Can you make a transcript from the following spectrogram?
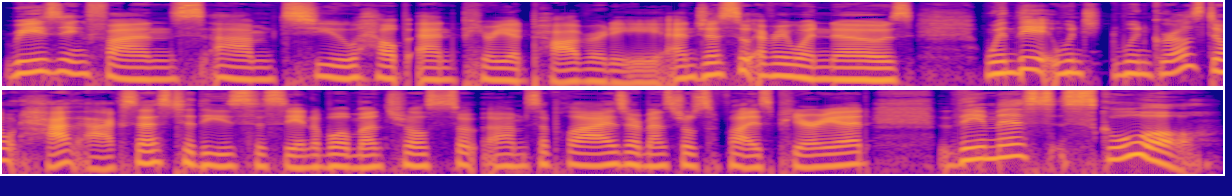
raising funds um, to help end period poverty. And just so everyone knows, when they when when girls don't have access to these sustainable menstrual su- um, supplies or menstrual supplies, period, they miss school.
